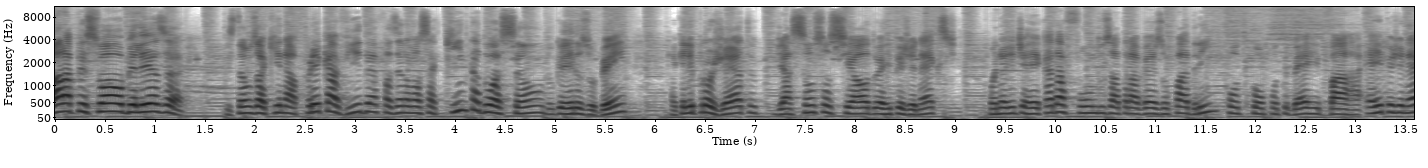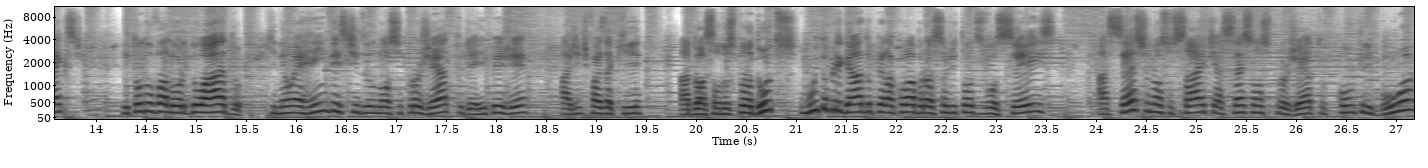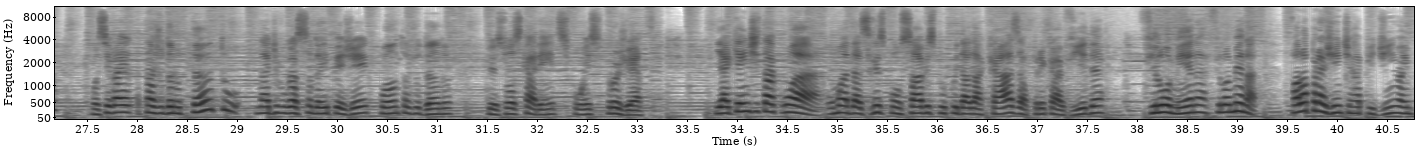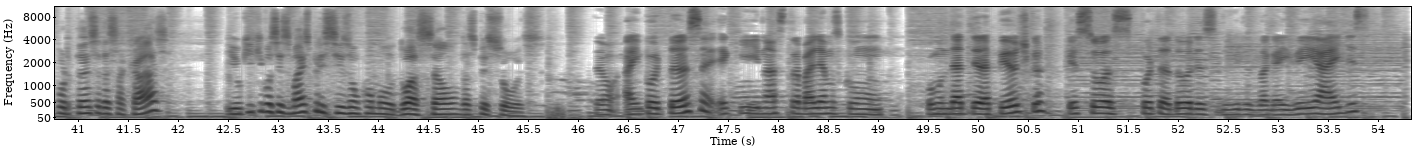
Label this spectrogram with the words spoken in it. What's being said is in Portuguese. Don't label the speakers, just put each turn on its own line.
Fala pessoal, beleza? Estamos aqui na Precavida fazendo a nossa quinta doação do Guerreiros do Bem, aquele projeto de ação social do RPG Next, onde a gente arrecada fundos através do padrim.com.br barra rpgnext e todo o valor doado que não é reinvestido no nosso projeto de RPG, a gente faz aqui a doação dos produtos. Muito obrigado pela colaboração de todos vocês. Acesse o nosso site, acesse o nosso projeto, contribua. Você vai estar ajudando tanto na divulgação do RPG quanto ajudando pessoas carentes com esse projeto. E aqui a gente está com a, uma das responsáveis por cuidar da casa, a Precavida, Filomena. Filomena, fala pra gente rapidinho a importância dessa casa e o que, que vocês mais precisam como doação das pessoas.
Então, a importância é que nós trabalhamos com comunidade terapêutica, pessoas portadoras do vírus do HIV e AIDS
